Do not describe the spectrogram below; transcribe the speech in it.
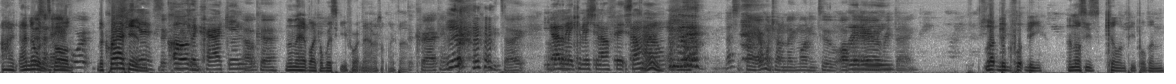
I I know There's what a it's name called. for it. The Kraken. Yes. The Oh, the Kraken. Kraken. Okay, Then they have like a whiskey for it now or something like that. the Kraken. That'd be tight. You gotta make commission off it somehow. That's the thing. Everyone trying to make money too off Literally. of everything. Let Bigfoot be. Unless he's killing people, then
